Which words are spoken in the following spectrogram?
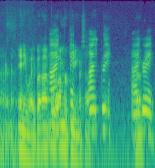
I don't know. Anyway, but I'm, I I'm repeating myself. I agree. I agree.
